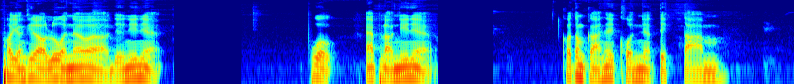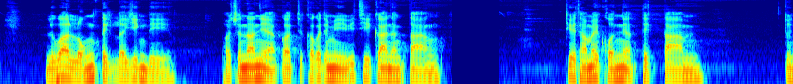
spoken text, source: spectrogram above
เพราะอย่างที่เรารู้กันนะว่า เดี๋ยวนี้เนี่ย พวกแอปเหล่านี้เนี่ย ก็ต้องการให้คนเนี่ยติดตาม หรือว่าหลงติดเลยยิ่งดี เพราะฉะนั้นเนี่ยก็เขาก็จะมีวิธีการต่างๆ ที่ทำให้คนเนี่ยติดตามจน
